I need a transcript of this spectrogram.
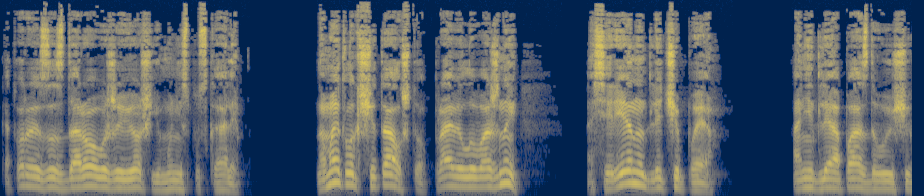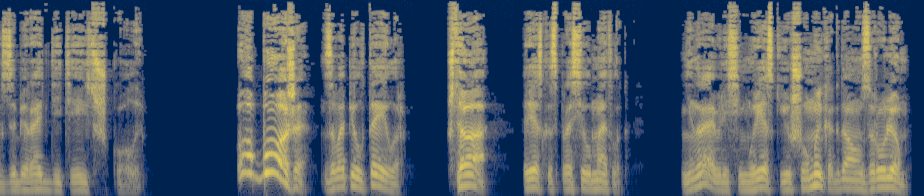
которое за здорово живешь, ему не спускали. Но Мэтлок считал, что правила важны, а сирена для ЧП, а не для опаздывающих забирать детей из школы. «О, боже!» — завопил Тейлор. «Что?» — резко спросил Мэтлок. Не нравились ему резкие шумы, когда он за рулем.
